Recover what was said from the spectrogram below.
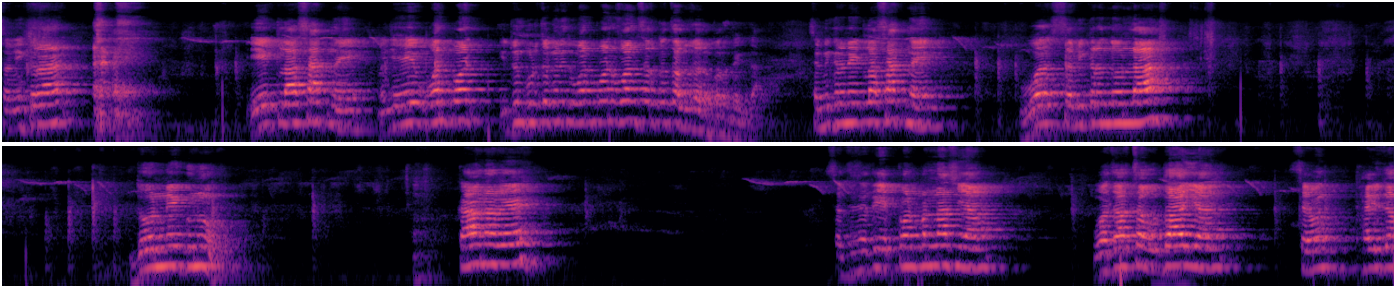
समीकरण एक ला सात नाही म्हणजे हे वन पॉईंट इथून पुढचं गणित वन पॉईंट वन सारखं चालू झालं परत एकदा. समीकरण एक ला सात नाही व समीकरण दोन ला दोन ने गुणू. काय होणार आहे? सती सती एकोणपन्नास एम वजा चौदा एन सेवन फाईव्ह जा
